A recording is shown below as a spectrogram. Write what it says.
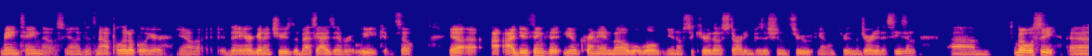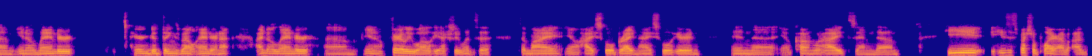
maintain those. You know, it's not political here. You know, they are going to choose the best guys every week, and so. You know, I, I do think that you know Karene and Mo will, will, you know secure those starting positions through you know through the majority of the season, um, but we'll see. Um, you know, Lander hearing good things about Lander, and I, I know Lander, um, you know, fairly well. He actually went to to my you know high school, Brighton High School here in in uh, you know Cottonwood Heights, and um, he he's a special player. I've I've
